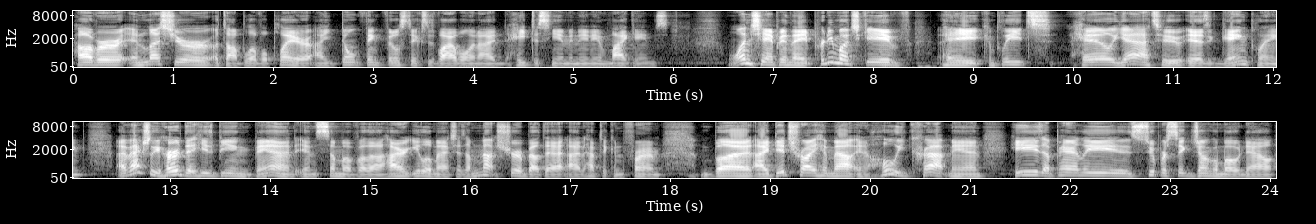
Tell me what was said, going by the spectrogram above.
However, unless you're a top level player, I don't think Fiddlesticks is viable, and I'd hate to see him in any of my games. One champion they pretty much gave a complete hell yeah to is Gangplank. I've actually heard that he's being banned in some of the higher elo matches. I'm not sure about that. I'd have to confirm. But I did try him out, and holy crap, man. He's apparently super sick jungle mode now.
